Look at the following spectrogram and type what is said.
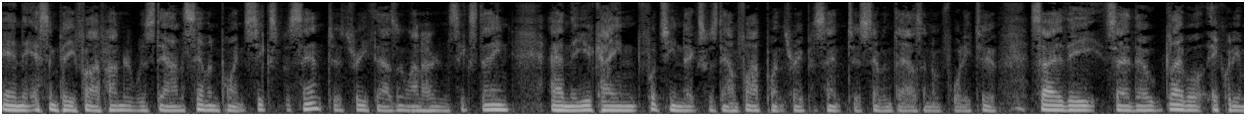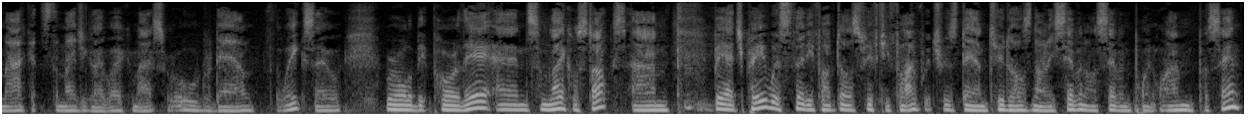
And the S&P 500 was down 7.6% to 3,116. And the UK FTSE index was down 5.3% to 7,042. So the, so the global equity markets, the major global worker markets were all down for the week, so we're all a bit poorer there. And some local stocks, um, BHP was $35.55, which was down $2.97 or 7.1%.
